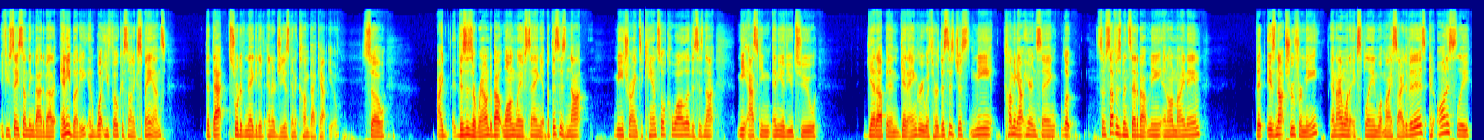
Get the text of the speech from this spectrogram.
if you say something bad about anybody and what you focus on expands, that that sort of negative energy is going to come back at you. So I this is a roundabout long way of saying it, but this is not me trying to cancel Koala. This is not me asking any of you to get up and get angry with her. This is just me coming out here and saying, look, some stuff has been said about me and on my name that is not true for me, and I want to explain what my side of it is. And honestly,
